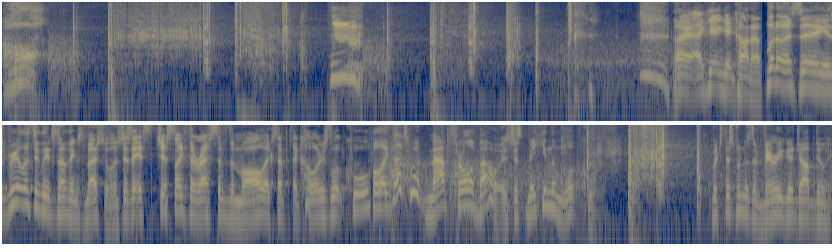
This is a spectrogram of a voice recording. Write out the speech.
Oh. Mm. Right, I can't get caught up. What I was saying is, realistically, it's nothing special. It's just, it's just like the rest of the mall, except the colors look cool. But like, that's what maps are all about. It's just making them look cool, which this one does a very good job doing.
